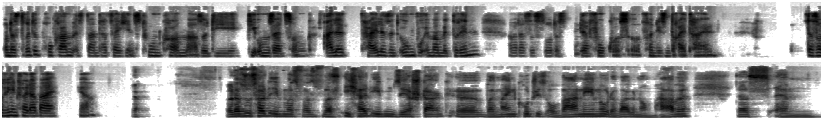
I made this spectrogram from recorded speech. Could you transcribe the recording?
Und das dritte Programm ist dann tatsächlich ins Tun kommen, also die, die Umsetzung. Alle Teile sind irgendwo immer mit drin, aber das ist so das, der Fokus äh, von diesen drei Teilen. Das ist auf jeden Fall dabei, ja. Weil das ist halt eben was, was, was ich halt eben sehr stark äh, bei meinen Coaches auch wahrnehme oder wahrgenommen habe, dass ähm,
